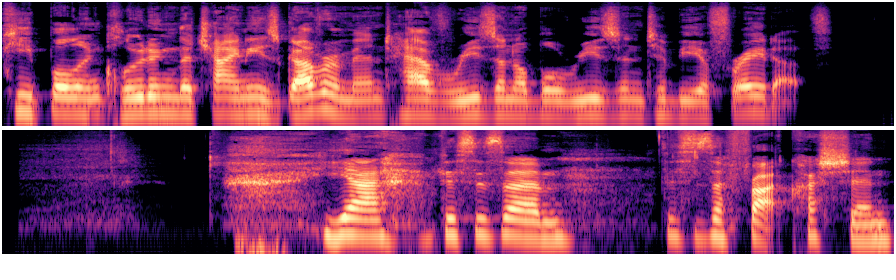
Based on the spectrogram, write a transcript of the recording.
people, including the Chinese government, have reasonable reason to be afraid of. Yeah, this is a um, this is a fraught question.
